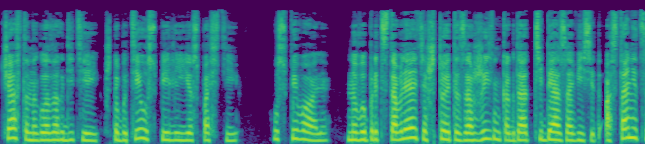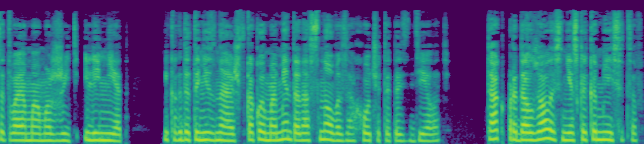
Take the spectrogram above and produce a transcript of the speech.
часто на глазах детей, чтобы те успели ее спасти. Успевали. Но вы представляете, что это за жизнь, когда от тебя зависит, останется твоя мама жить или нет, и когда ты не знаешь, в какой момент она снова захочет это сделать. Так продолжалось несколько месяцев,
